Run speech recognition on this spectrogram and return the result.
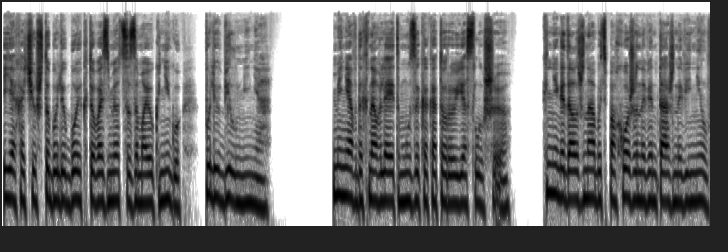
Я хочу, чтобы любой, кто возьмется за мою книгу, полюбил меня. Меня вдохновляет музыка, которую я слушаю. Книга должна быть похожа на винтажный винил,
